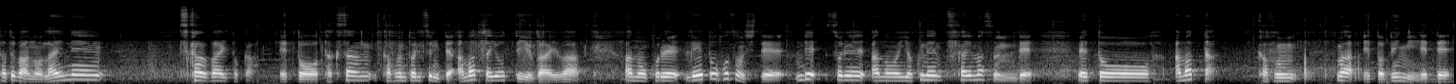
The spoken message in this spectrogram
例えばあの来年使う場合とか、えっと、たくさん花粉取りすぎて余ったよっていう場合は、あのこれ、冷凍保存して、でそれあの翌年使いますんで、えっと、余った花粉は、えっと、瓶に入れて、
